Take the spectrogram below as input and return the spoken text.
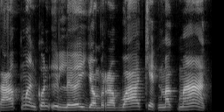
ทรัพย์เหมือนคนอื่นเลย ยอมรับว่าเข็ดมากๆ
